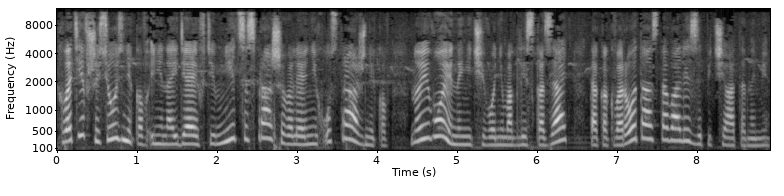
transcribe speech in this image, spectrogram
хватившись узников и не найдя их в темнице, спрашивали о них у стражников, но и воины ничего не могли сказать, так как ворота оставались запечатанными.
